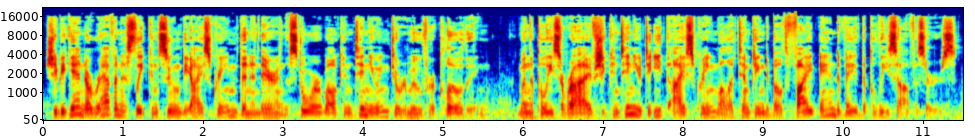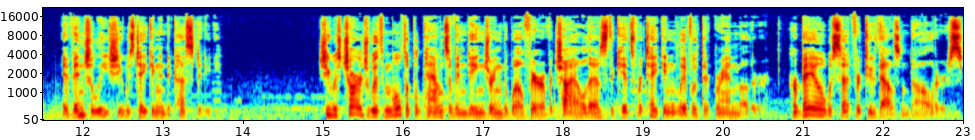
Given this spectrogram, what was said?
She began to ravenously consume the ice cream then and there in the store while continuing to remove her clothing. When the police arrived, she continued to eat the ice cream while attempting to both fight and evade the police officers. Eventually, she was taken into custody. She was charged with multiple counts of endangering the welfare of a child as the kids were taken to live with their grandmother. Her bail was set for $2,000.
